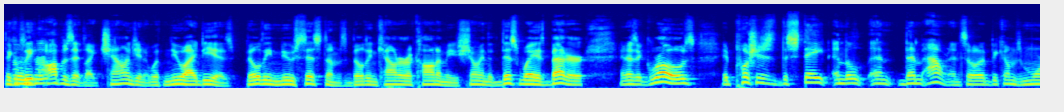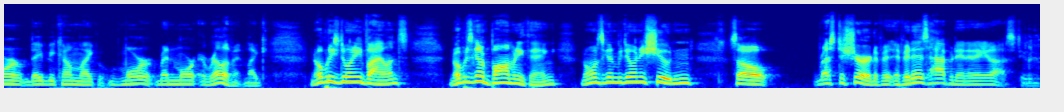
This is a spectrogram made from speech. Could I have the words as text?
the complete mm-hmm. opposite, like challenging it with new ideas, building new systems, building counter economies, showing that this way is better. And as it grows, it pushes the state and the and them out, and so it becomes more. They become like more and more irrelevant. Like nobody's doing any violence, nobody's gonna bomb anything, no one's gonna be doing any shooting. So rest assured, if it, if it is happening, it ain't us, dude.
